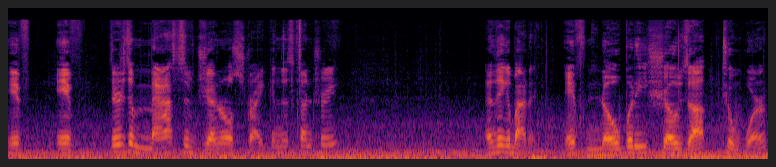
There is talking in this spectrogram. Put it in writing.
if, if there's a massive general strike in this country, and think about it if nobody shows up to work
